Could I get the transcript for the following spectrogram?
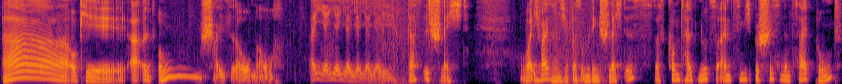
Ah, okay. Ah, oh, scheiße, da oben auch. Eieieiei. Das ist schlecht. Wobei ich weiß noch nicht, ob das unbedingt schlecht ist. Das kommt halt nur zu einem ziemlich beschissenen Zeitpunkt.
